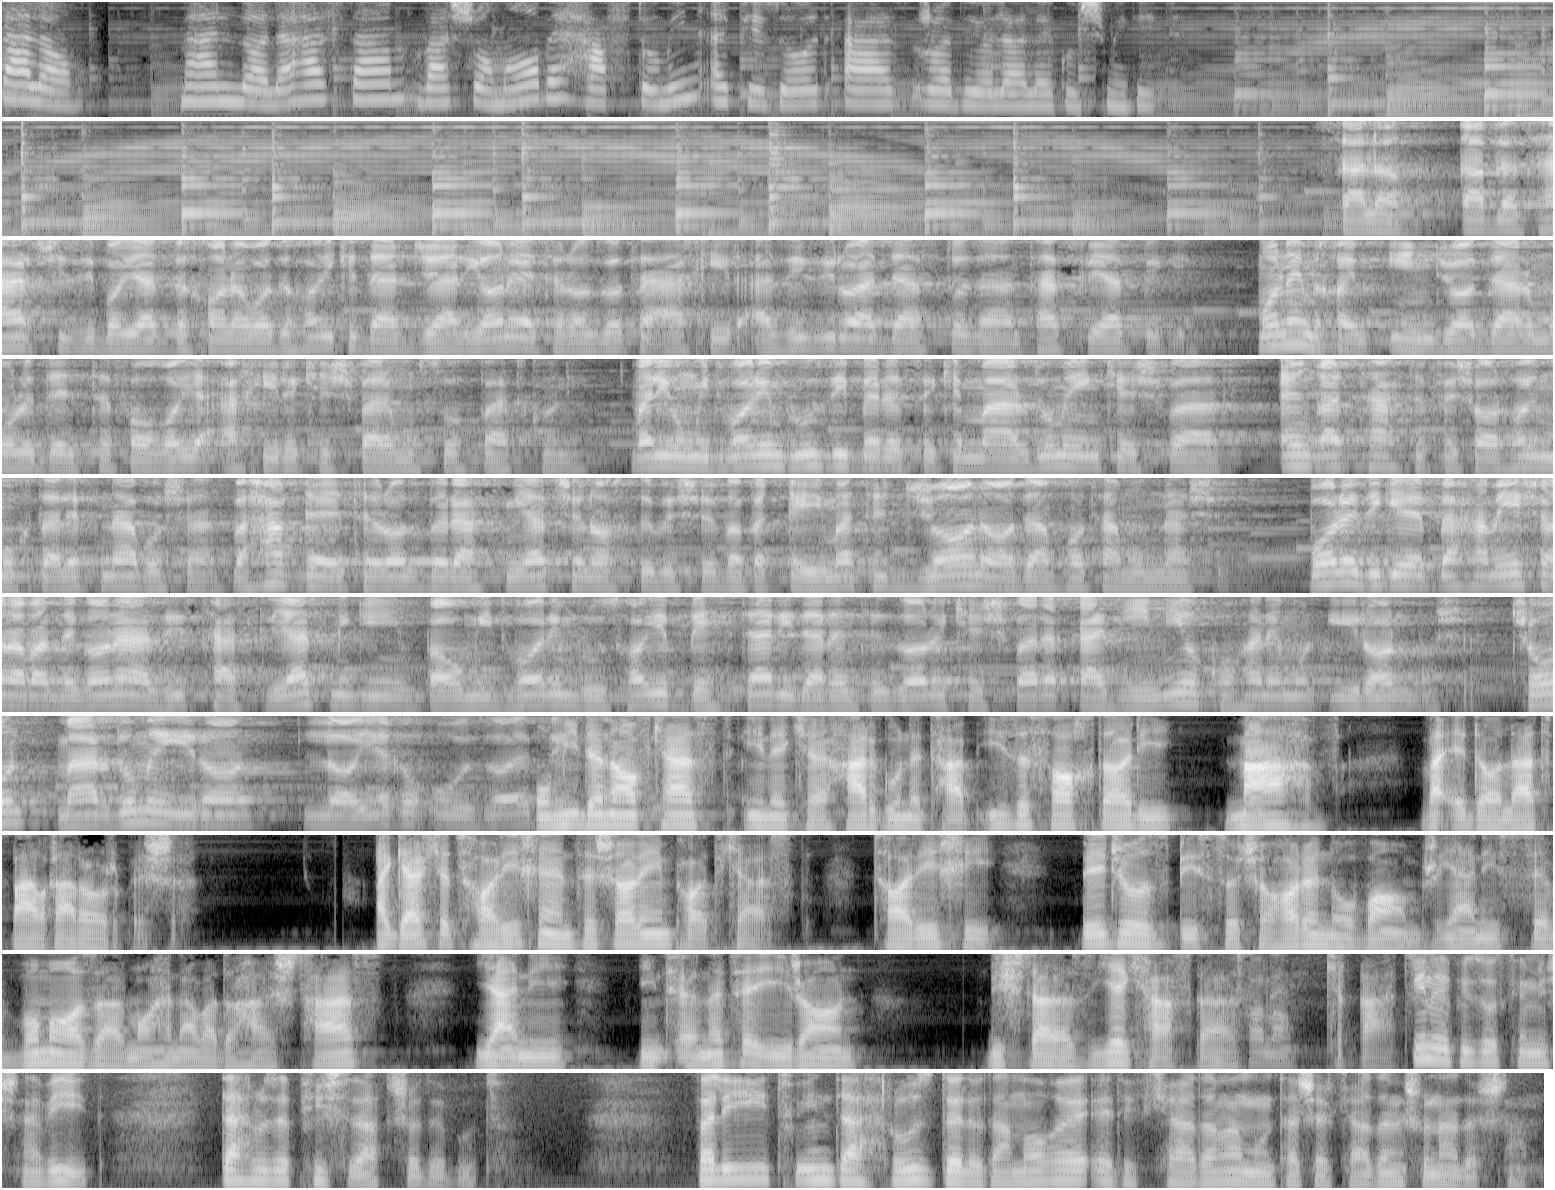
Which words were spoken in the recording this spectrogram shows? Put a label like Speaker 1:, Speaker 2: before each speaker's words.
Speaker 1: سلام. من لاله هستم و شما به هفتمین اپیزود از رادیو لاله گوش می‌دید.
Speaker 2: سلام. قبل از هر چیزی باید به خانواده هایی که در جریان اعتراضات اخیر عزیزی رو از دست دادن تسلیت بگیم. ما نمی‌خوایم اینجا در مورد اتفاقای اخیر کشورمون صحبت کنیم. ولی امیدواریم روزی برسه که مردم این کشور انقدر تحت فشارهای مختلف نباشن و حق اعتراض به رسمیت شناخته بشه و به قیمت جان آدم ها تموم نشه. بار دیگه به همه شنوندگان عزیز تسلیت میگیم و امیدواریم روزهای بهتری در انتظار کشور قدیمی و کهنمون ایران باشه. چون مردم ایران لایق اوضاع
Speaker 3: امید نافکست اینه که هر گونه تبعیض ساختاری محو و عدالت برقرار بشه. اگر که تاریخ انتشار این پادکست تاریخی بجز 24 نوامبر یعنی سوم آذر ماه 98 هست یعنی اینترنت ایران بیشتر از یک هفته است که قطع
Speaker 4: این اپیزود که میشنوید ده روز پیش ضبط شده بود. ولی تو این ده روز دل و دماغ ادیت کردن و منتشر کردنش رو نداشتم.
